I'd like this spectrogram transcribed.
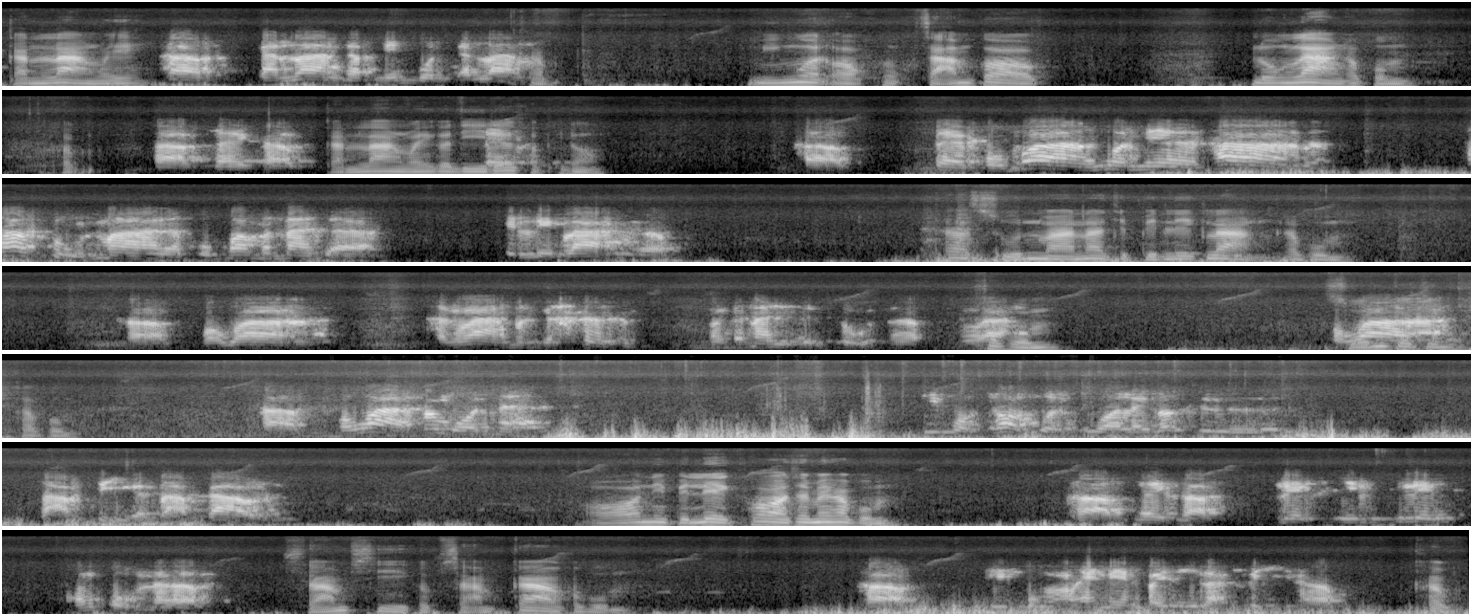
กันล่างไว้ ครับการล่างครับเน้นบนการล่างครับ มีงวดออกหกสามก็ลงล่างครับผม ครับ ครับใช่ครับ กันล่างไว้ก็ดีเด้อครับพี่น้อง ครับ แต่ผมว่างวดเนี้ยถ้า ถ้าศูนย์มาเนี่ยผมว่ามันน่าจะเป็นเลขล่างครับ ถ้าศูนย์มาน่าจะเป็นเลขล่างครับผม ครับ เพราะว่าข้างล่างมันก็ มันก็น่าจะเป็นศูนย์นะครับข้างครัล่าบงผมเพราะศูนว่า ย์ก็จริงครับผม ครับ เพราะว่าข้างบนเนี่ยที่ผมชอบส่วนตัวเลยก็คือสามสี่กับสามเก้าอ๋อ นี่เป็นเลขพ่อใช่ไหมครับผม ครับใช่ครับ เลขที่เลขของผมนะครับสามสี่กับสามเก้าครับผม ครับ ที่ผมให้เน้นไปที่หลักสี่นะครับ ครับ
